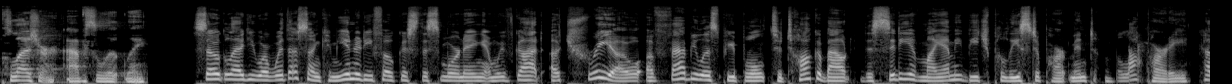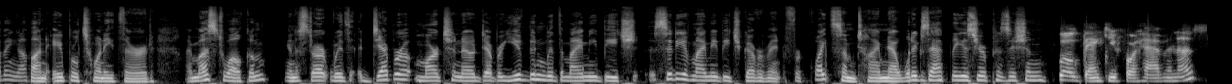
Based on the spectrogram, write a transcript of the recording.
Pleasure, absolutely. So glad you are with us on Community Focus this morning, and we've got a trio of fabulous people to talk about the City of Miami Beach Police Department block party coming up on April 23rd. I must welcome, I'm going to start with Deborah Martineau. Deborah, you've been with the Miami Beach, City of Miami Beach government for quite some time now. What exactly is your position? Well, thank you for having us.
